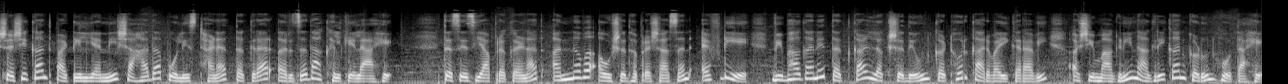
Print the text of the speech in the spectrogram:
शशिकांत पाटील यांनी शहादा पोलीस ठाण्यात तक्रार अर्ज दाखल केला आहे. तसेच या प्रकरणात अन्न व औषध प्रशासन एफडीए विभागाने तत्काळ लक्ष देऊन कठोर कारवाई करावी अशी मागणी नागरिकांकडून होत आहे.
